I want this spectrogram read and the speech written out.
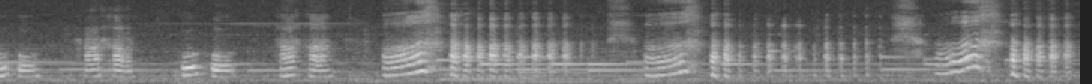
ho ho, ha ha, ho ho, ha ha, ah. Ha ha ha ha ha ha ha ha, ah. Ha ha ha ha ha ha ha, ah. ha ha ha ha ha ha ha.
